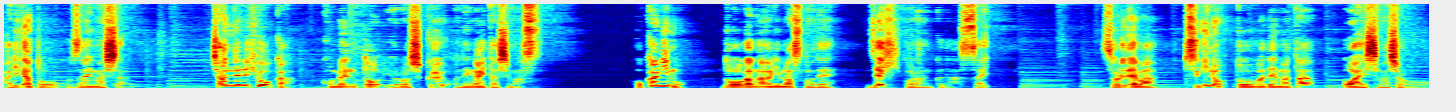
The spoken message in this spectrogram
ありがとうございました。チャンネル評価、コメントよろしくお願いいたします。他にも動画がありますので、ぜひご覧ください。それでは次の動画でまたお会いしましょう。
